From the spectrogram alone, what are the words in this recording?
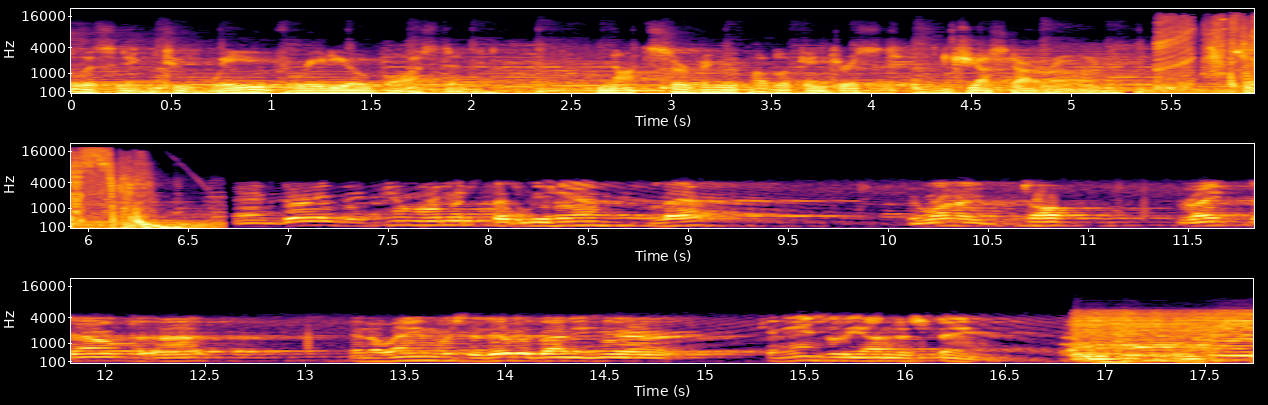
You're listening to Wave Radio Boston. Not serving the public interest, just our own. And during the few moments that we have left, we want to talk right down to earth in a language that everybody here can easily understand.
